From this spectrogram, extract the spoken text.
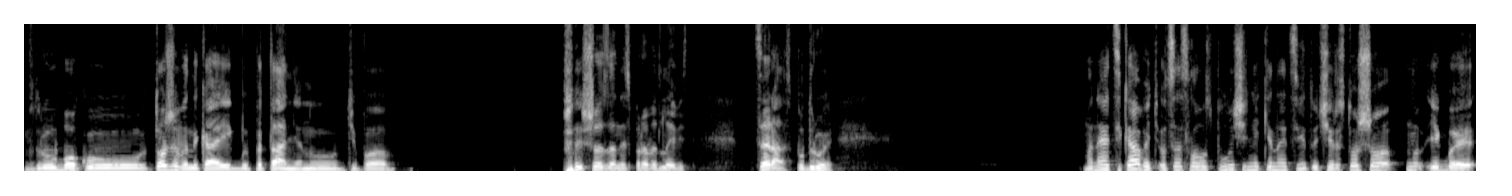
З другого боку, теж виникає якби питання: ну, типа, що за несправедливість? Це раз. По-друге, мене цікавить оце словосполучення кінець світу через те, що, ну, якби,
